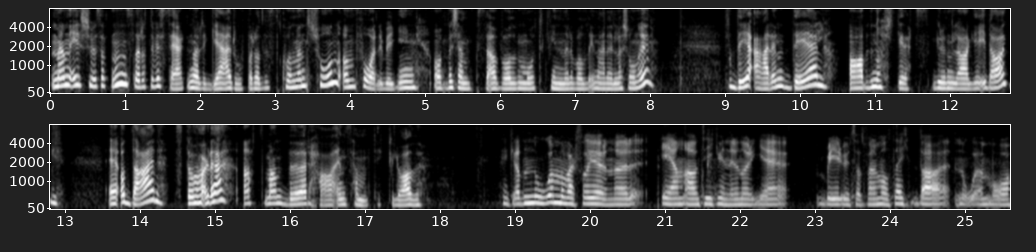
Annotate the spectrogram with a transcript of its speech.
Men i 2017 så ratifiserte Norge Europarådets konvensjon om forebygging og bekjempelse av vold mot kvinner og vold i nære relasjoner. Så det er en del av det norske rettsgrunnlaget i dag. Eh, og der står det at man bør ha en samtykkelov. Tenker at noe må i hvert fall gjøre når én av ti kvinner i Norge blir utsatt for en voldtekt. Da noe må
